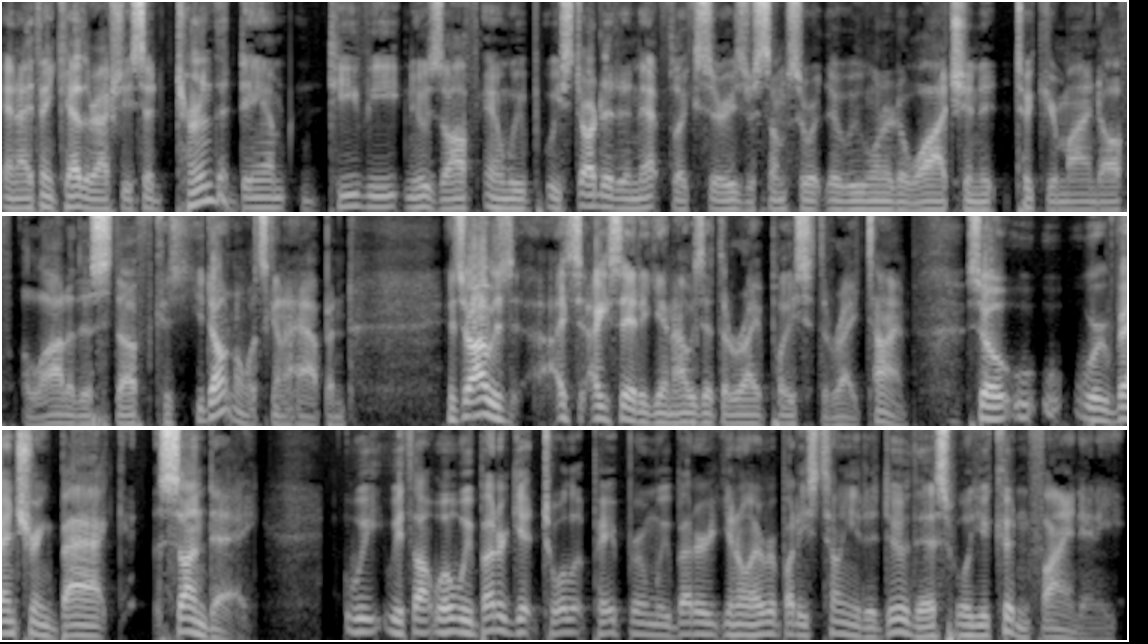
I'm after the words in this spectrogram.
and I think Heather actually said, turn the damn TV news off, and we we started a Netflix series or some sort that we wanted to watch, and it took your mind off a lot of this stuff because you don't know what's going to happen. And so I was, I, I say it again, I was at the right place at the right time. So we're venturing back Sunday we, we thought, well, we better get toilet paper and we better, you know, everybody's telling you to do this. Well, you couldn't find any.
